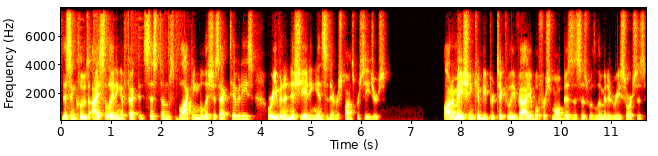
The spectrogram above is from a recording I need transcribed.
This includes isolating affected systems, blocking malicious activities, or even initiating incident response procedures. Automation can be particularly valuable for small businesses with limited resources,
